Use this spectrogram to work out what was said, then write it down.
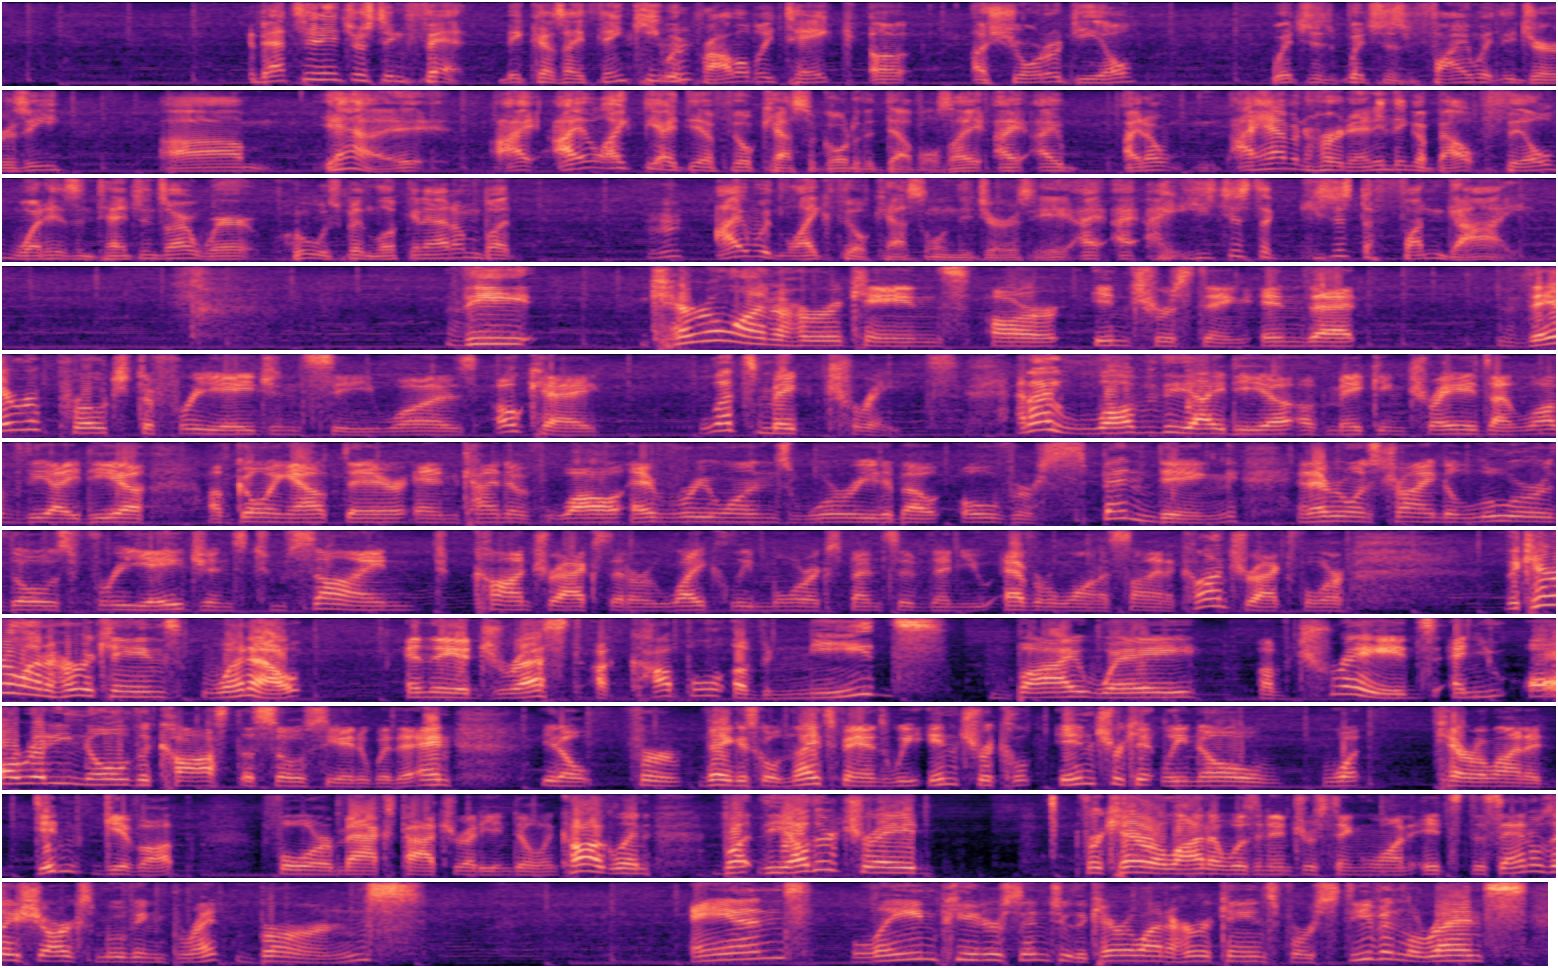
that's an interesting fit because I think he mm-hmm. would probably take a, a shorter deal, which is which is fine with New Jersey. Um, yeah, it, I I like the idea of Phil Kessel going to the Devils. I, I I I don't I haven't heard anything about Phil, what his intentions are, where who's been looking at him, but mm-hmm. I would like Phil Kessel in New Jersey. I, I, I he's just a he's just a fun guy. The Carolina Hurricanes are interesting in that their approach to free agency was okay, let's make trades. And I love the idea of making trades. I love the idea of going out there and kind of while everyone's worried about overspending and everyone's trying to lure those free agents to sign contracts that are likely more expensive than you ever want to sign a contract for, the Carolina Hurricanes went out and they addressed a couple of needs by way of trades, and you already know the cost associated with it. And, you know, for Vegas Golden Knights fans, we intric- intricately know what Carolina didn't give up for Max Pacioretty and Dylan Coghlan. But the other trade for Carolina was an interesting one. It's the San Jose Sharks moving Brent Burns and Lane Pederson to the Carolina Hurricanes for Steven Lorentz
